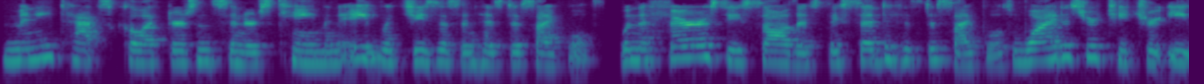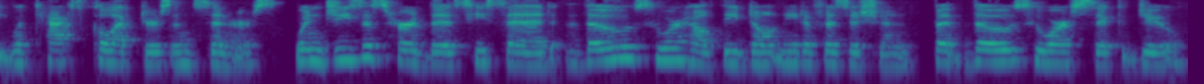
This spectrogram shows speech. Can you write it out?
many tax collectors and sinners came and ate with Jesus and his disciples. When the Pharisees saw this, they said to his disciples, Why does your teacher eat with tax collectors and sinners? When Jesus heard this, he said, Those who are healthy don't need a physician, but those who are sick do.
